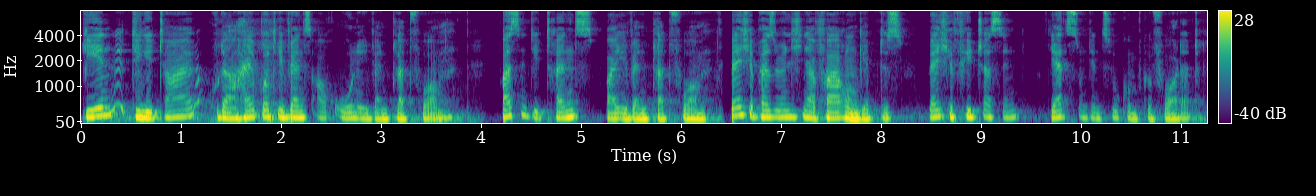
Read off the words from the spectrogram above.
gehen Digital- oder Hybrid-Events auch ohne Eventplattformen? Was sind die Trends bei Eventplattformen? Welche persönlichen Erfahrungen gibt es? Welche Features sind jetzt und in Zukunft gefordert?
